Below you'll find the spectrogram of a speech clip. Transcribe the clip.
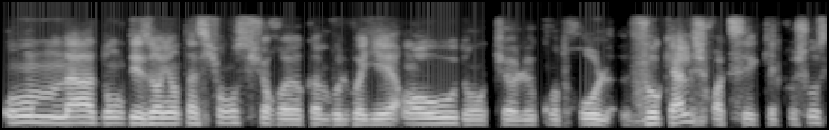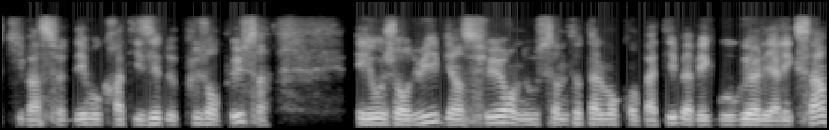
On a donc des orientations sur, euh, comme vous le voyez en haut, donc euh, le contrôle vocal. Je crois que c'est quelque chose qui va se démocratiser de plus en plus. Et aujourd'hui, bien sûr, nous sommes totalement compatibles avec Google et Alexa,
